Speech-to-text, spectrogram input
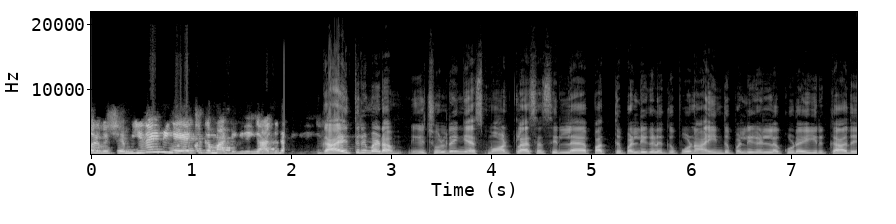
ஒரு விஷயம். இதை நீங்க ஏற்றுக்க மாட்டேங்கிறீங்க. அதுதான் காயத்ரி மேடம் நீங்கள் சொல்கிறீங்க ஸ்மார்ட் கிளாஸஸ் இல்லை பத்து பள்ளிகளுக்கு போனால் ஐந்து பள்ளிகளில் கூட இருக்காது.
